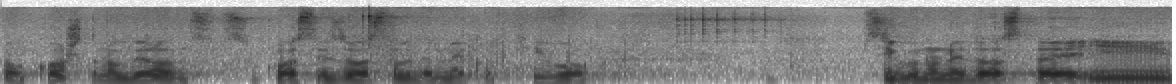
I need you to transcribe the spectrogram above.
tog koštanog dela, su kosti zaostale, da meko tkivo sigurno nedostaje i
